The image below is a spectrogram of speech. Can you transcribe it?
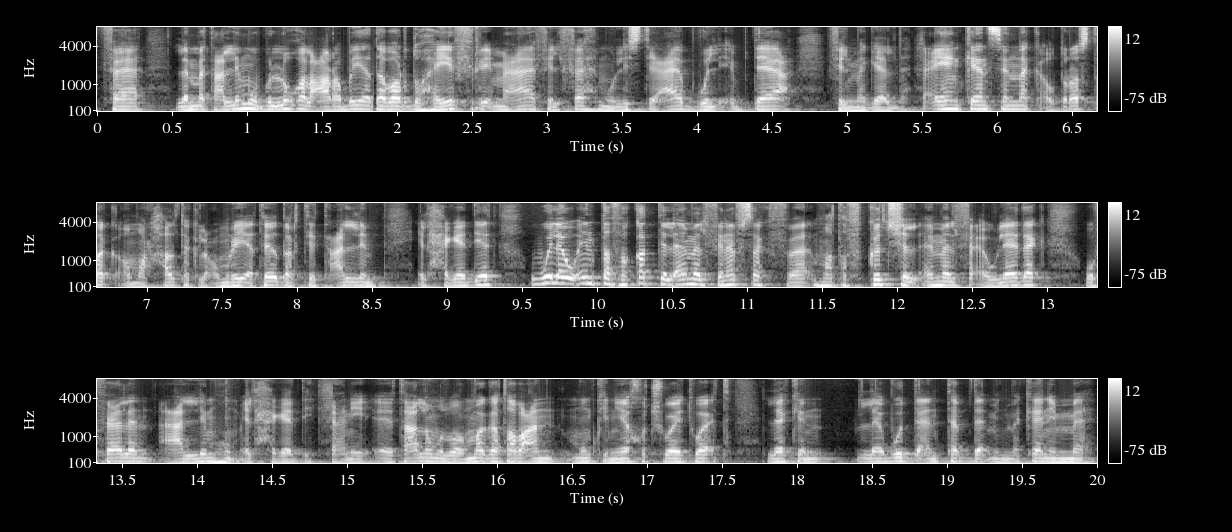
فلما تعلمه باللغة العربية ده برضه هيفرق معاه في الفهم والاستيعاب والإبداع في المجال ده. ايا كان سنك أو دراستك أو مرحلتك العمرية تقدر تتعلم الحاجات ديت. ولو أنت فقدت الأمل في نفسك فما تفقدش الأمل في أولادك وفعلا علمهم الحاجات دي. يعني تعلم البرمجة طبعا ممكن ياخد شوية وقت لكن لابد أن تبدأ من مكان ما.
